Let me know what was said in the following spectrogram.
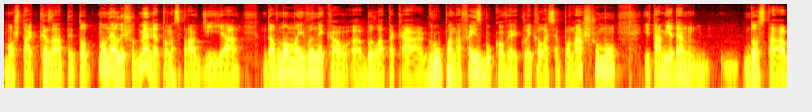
можна так казати, то ну не лише від мене, то насправді я давно май виникав, е, була така група на Фейсбукові, кликалася по-нашому, і там один доста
